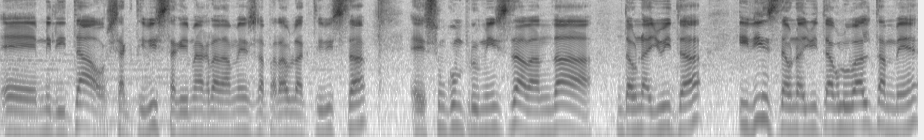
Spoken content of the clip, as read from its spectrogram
eh, militar o ser activista, que m'agrada més la paraula activista, és un compromís davant d'una lluita i dins d'una lluita global també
